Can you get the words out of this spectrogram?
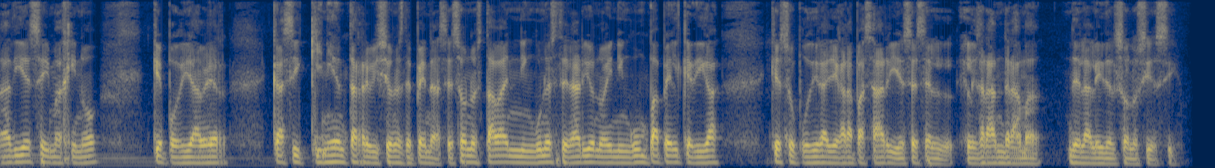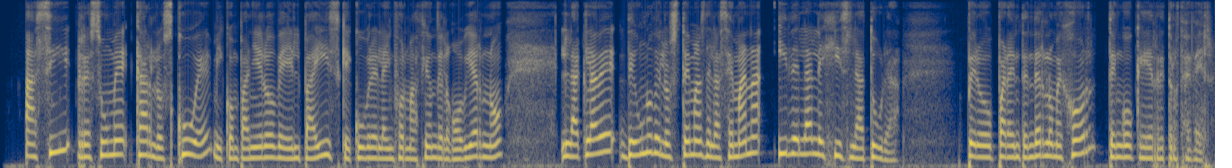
Nadie se imaginó que podía haber casi 500 revisiones de penas. Eso no estaba en ningún escenario, no hay ningún papel que diga que eso pudiera llegar a pasar y ese es el, gran drama de la ley del solo sí es sí. Así resume Carlos Cue, mi compañero de El País que cubre la información del Gobierno, la clave de uno de los temas de la semana y de la legislatura. Pero para entenderlo mejor, tengo que retroceder.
